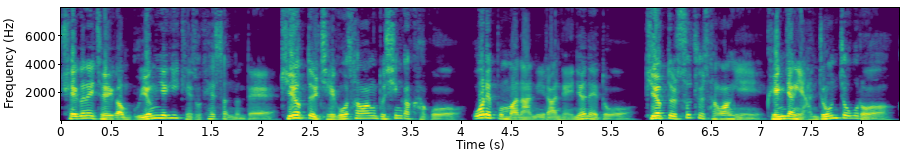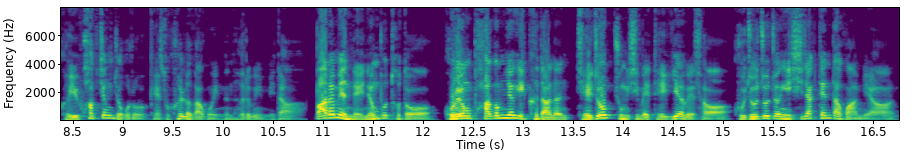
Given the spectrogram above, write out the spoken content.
최근에 저희가 무역 얘기 계속 했었는데 기업들 재고 상황도 심각하고 올해뿐만 아니라 내년에도 기업들 수출 상황이 굉장히 안 좋은 쪽으로 거의 확정적으로 계속 흘러가고 있는 흐름입니다. 빠르면 내년부터도 고용 파급력이 크다는 제조업 중심의 대기업에서 구조조정이 시작된다고 하면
